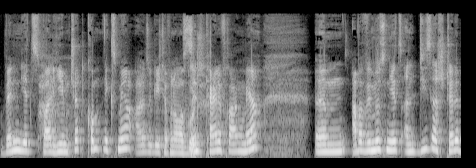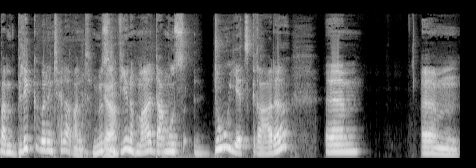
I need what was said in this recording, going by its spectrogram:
Wenn jetzt, weil hier im Chat kommt nichts mehr, also gehe ich davon aus, es Gut. sind keine Fragen mehr. Ähm, aber wir müssen jetzt an dieser Stelle beim Blick über den Tellerrand, müssen Ja. wir nochmal, da musst du jetzt gerade ähm, ähm,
